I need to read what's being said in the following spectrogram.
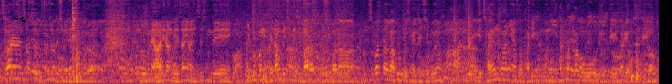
살은 소스에 묻혀서 드시면 되시고요. 이 몸통 부분에 알이랑 내장이랑 있으신데 이 부분은 게장 드시듯이 빨아서 드시거나 씹었다가 드시면 되시고요. 이게 자연산이어서 다리 부분이 딱딱하고 누룩 대비 살이 없으세요.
